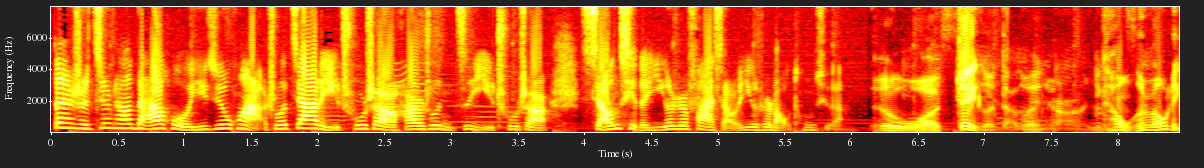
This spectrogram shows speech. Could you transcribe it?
但是经常大家会有一句话说家里一出事儿，还是说你自己一出事儿，想起的一个是发小，一个是老同学。呃，我这个打断一下啊，你看我跟老李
